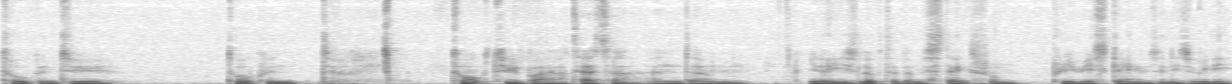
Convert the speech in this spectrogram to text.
talking to talking talked to by Arteta and um, you know he's looked at the mistakes from previous games and he's really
